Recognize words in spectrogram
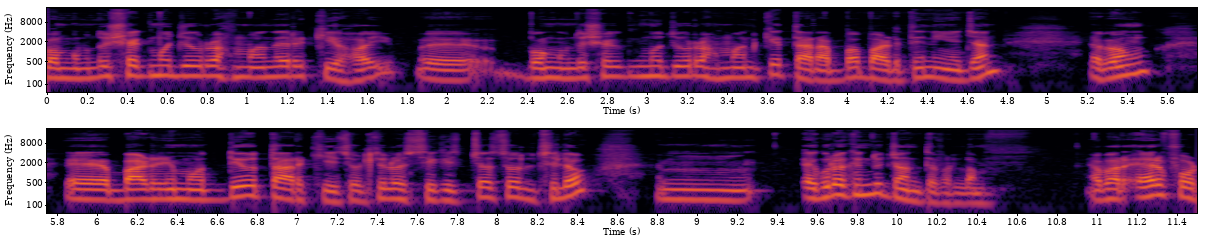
বঙ্গবন্ধু শেখ মুজিবুর রহমানের কি হয় বঙ্গবন্ধু শেখ মুজিবুর রহমানকে তার আব্বা বাড়িতে নিয়ে যান এবং বাড়ির মধ্যেও তার কি চলছিল, চিকিৎসা চলছিল এগুলো কিন্তু জানতে পারলাম। আবার এরপর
